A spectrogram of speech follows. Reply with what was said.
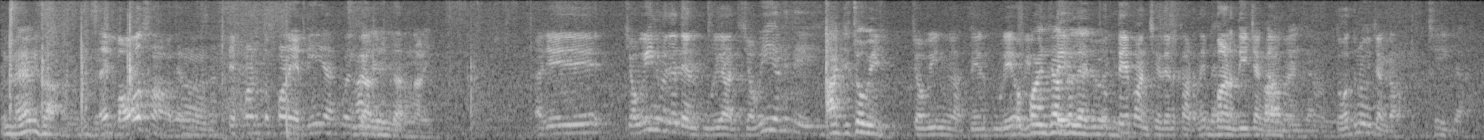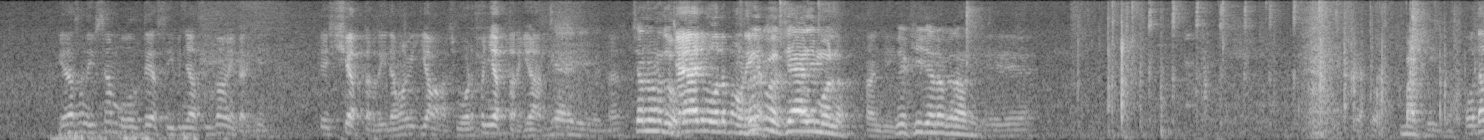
ਤੇ ਮੈਂ ਵੀ ਸਾਫ਼ ਨਹੀਂ ਬਹੁਤ ਸਾਫ਼ ਹੈ। ਟਿੱਪਣ ਟੁੱਪਣ ਏਡੀ ਆ ਕੋਈ ਗੱਲ ਨਹੀਂ ਕਰਨ ਵਾਲੀ। ਅਜੇ 24 ਨੂੰ ਇਹਦੇ ਦਿਨ ਪੂਰੇ ਅੱਜ 24 ਹੈ ਕਿ 23 ਅੱਜ 24 24 ਨੂੰ ਆ ਦਿਨ ਪੂਰੇ ਹੋ ਗਏ। ਪੰਜ ਉੱਤੇ- ਲੈ ਜਾਓ। ਉੱਤੇ 5-6 ਦਿਨ ਕੱਢਨੇ। ਬਣਦੀ ਚੰਗਾ ਮੈਂ। ਦੁੱਧ ਨੂੰ ਵੀ ਚੰਗਾ। ਠੀਕ ਆ। ਇਹਦਾ ਸੰਦੀਪ ਸਾਹਿਬ ਮੋਲ ਤੇ 80 85 ਭਾਵੇਂ ਕਰੀਏ। ਤੇ 76 ਦੀ ਦਵਾਂਗੇ ਹਜ਼ਾਰ ਛੋੜ 75000 ਜੈ ਜੀ ਚਲੋ ਨਾ ਦੋ। ਜਾਇਜ਼ ਮੁੱਲ ਪਾਉਣੇ ਆ। ਬਿਲਕੁਲ ਜੈ ਜੀ ਮੁੱਲ। ਹਾਂਜੀ। ਵੇਖੀ ਚਲੋ ਕਰਾ ਦੇ ਤੇ। ਬਸ ਠੀਕ ਆ। ਉਹਦਾ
